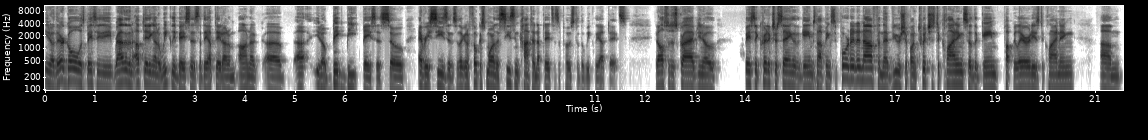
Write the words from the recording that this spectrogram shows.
you know their goal is basically rather than updating on a weekly basis that they update on a, on a you know big beat basis so every season. So they're going to focus more on the season content updates as opposed to the weekly updates. It also described you know basically critics are saying that the game is not being supported enough and that viewership on twitch is declining so the game popularity is declining. Um,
